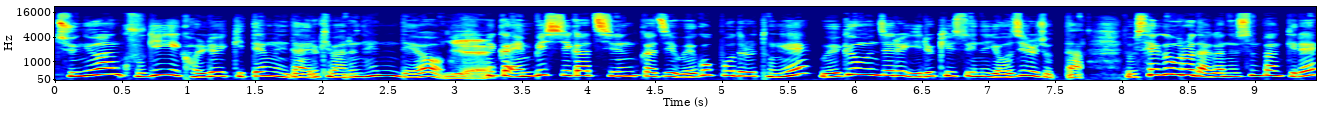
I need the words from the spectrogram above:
중요한 국익이 걸려 있기 때문이다 이렇게 말은 했는데요. 예. 그러니까 MBC가 지금까지 왜곡 보도를 통해 외교 문제를 일으킬 수 있는 여지를 줬다. 또 세금으로 나가는 순방길에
